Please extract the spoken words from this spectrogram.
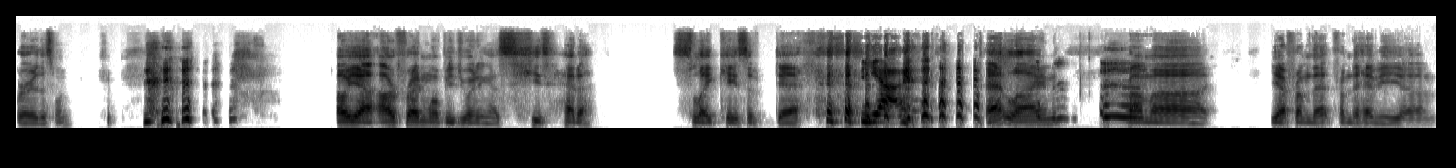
bury this one. Oh yeah, our friend won't be joining us. He's had a slight case of death. yeah. that line from uh yeah, from that from the heavy um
